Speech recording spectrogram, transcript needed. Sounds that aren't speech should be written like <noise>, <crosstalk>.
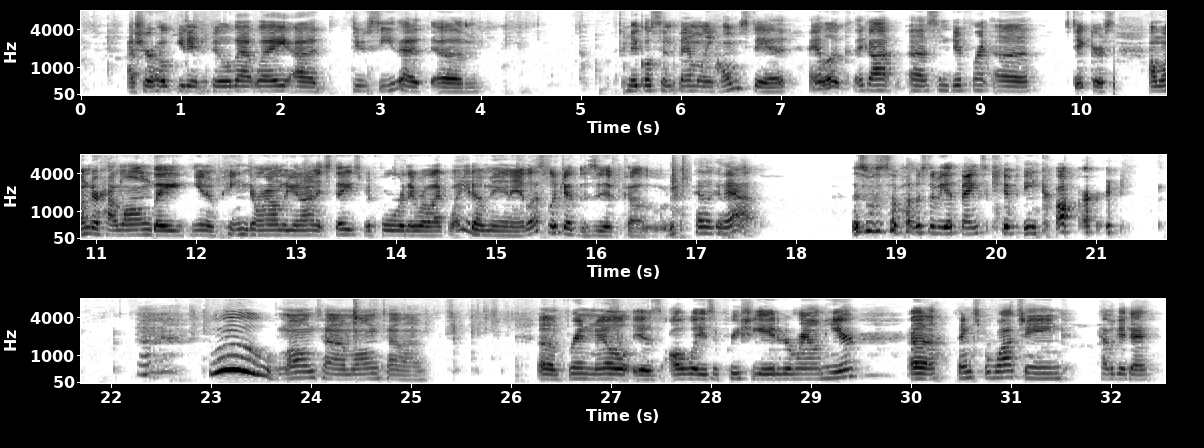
I sure hope you didn't feel that way. I do see that um, Mickelson Family Homestead. Hey, look, they got uh, some different uh, stickers. I wonder how long they, you know, pinged around the United States before they were like, wait a minute, let's look at the zip code. <laughs> Hey, look at that. This was <laughs> supposed to be a Thanksgiving <laughs> card. Woo! Long time, long time. Um, friend mail is always appreciated around here. Uh, thanks for watching. Have a good day.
